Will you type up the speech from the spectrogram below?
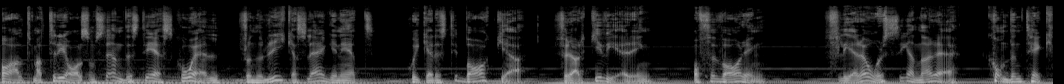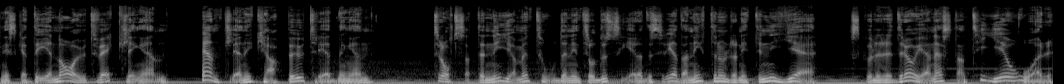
och allt material som sändes till SKL från Ulrikas lägenhet skickades tillbaka för arkivering och förvaring. Flera år senare kom den tekniska DNA-utvecklingen äntligen ikapp utredningen. Trots att den nya metoden introducerades redan 1999 skulle det dröja nästan tio år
